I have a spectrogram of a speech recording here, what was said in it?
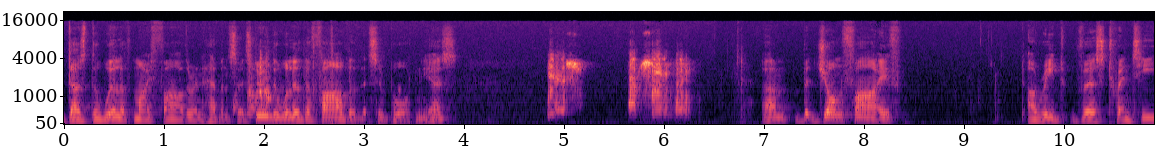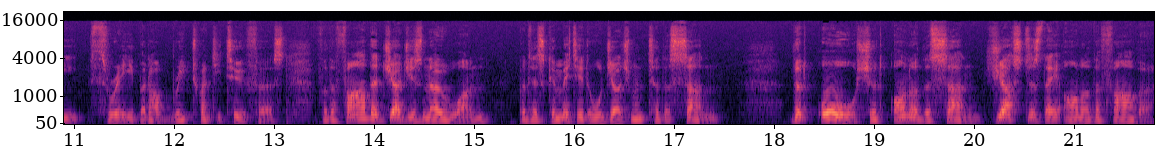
does the will of my father in heaven so it's doing the will of the father that's important yes yes absolutely um, but John 5 I'll read verse 23 but I'll read 22 first for the father judges no one but has committed all judgment to the son that all should honour the Son just as they honour the Father.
